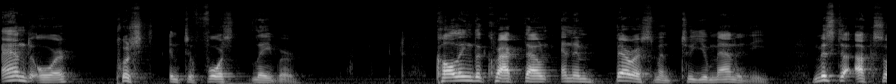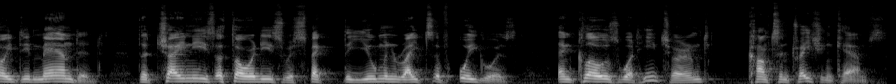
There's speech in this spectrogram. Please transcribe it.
and or pushed into forced labor. Calling the crackdown an embarrassment to humanity, Mr. Aksoy demanded that Chinese authorities respect the human rights of Uyghurs and close what he termed concentration camps.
